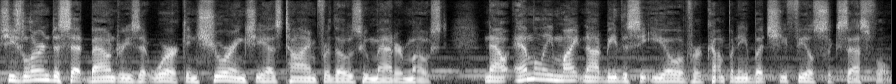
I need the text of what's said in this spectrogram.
She's learned to set boundaries at work, ensuring she has time for those who matter most. Now, Emily might not be the CEO of her company, but she feels successful.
